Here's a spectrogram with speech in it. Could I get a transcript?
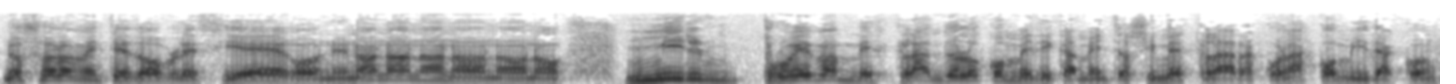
no solamente doble ciego, no, no, no, no, no, no, mil pruebas mezclándolo con medicamentos y mezclara con la comida, con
